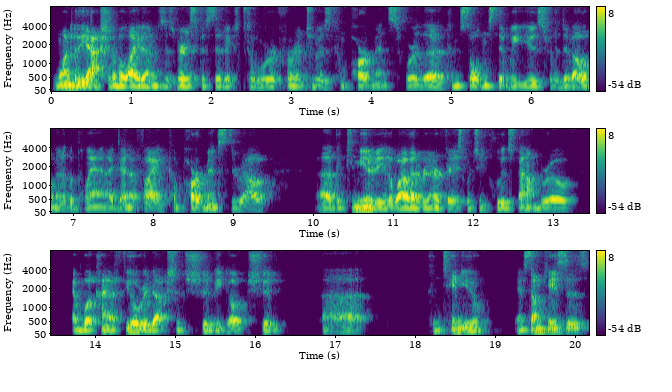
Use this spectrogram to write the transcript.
One of the actionable items is very specific to what we're referring to as compartments, where the consultants that we use for the development of the plan identify compartments throughout uh, the community, the wildland urban interface, which includes Fountain Grove, and what kind of fuel reductions should be go should uh, continue in some cases,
